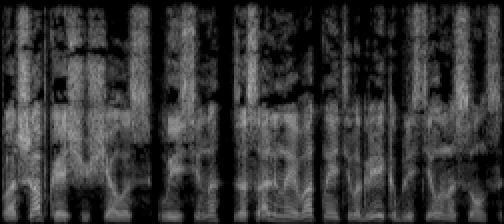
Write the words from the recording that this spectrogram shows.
Под шапкой ощущалась лысина, засаленная ватная телогрейка блестела на солнце.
